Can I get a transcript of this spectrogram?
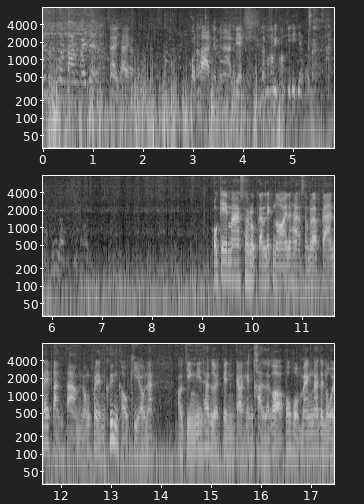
ที่สุดก็วนตามลงไปด้วยเหรอใช่ใช่ครับ คนพลาดเนี่ยไม่น่าเลยเพียงแล้วมันก็มีความคิดที่เทียบผม โอเคมาสรุปกันเล็กน้อยนะฮะสำหรับการได้ปั่นตามน้องเฟรมขึ้นเขาเขียวนะ เอาจริงนี่ถ้าเกิดเป็นการแข่งขันแล้วก็พวกผมแม่งน่าจะโดน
